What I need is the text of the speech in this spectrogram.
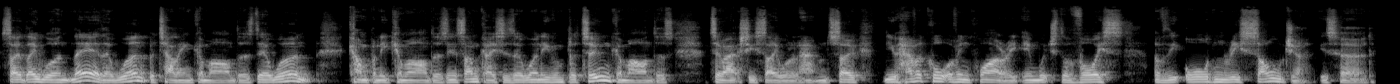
So they weren't there. There weren't battalion commanders. There weren't company commanders. In some cases, there weren't even platoon commanders to actually say what had happened. So you have a court of inquiry in which the voice of the ordinary soldier is heard.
